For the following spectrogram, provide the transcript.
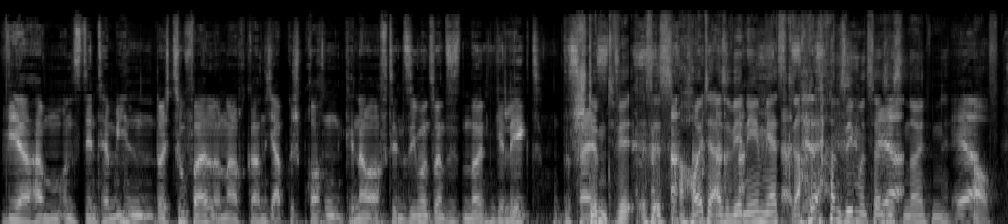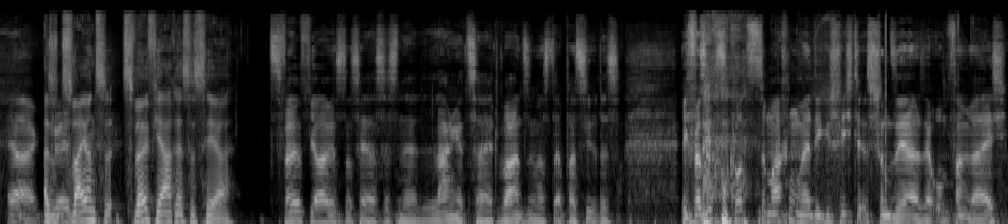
wir haben uns den Termin durch Zufall und auch gar nicht abgesprochen genau auf den 27.09. gelegt. Das Stimmt, wir, es ist heute, also wir nehmen jetzt gerade am 27.09. Ja, ja, auf. Ja, also zwei und zwölf Jahre ist es her. Zwölf Jahre ist das her, das ist eine lange Zeit. Wahnsinn, was da passiert ist. Ich versuche es kurz zu machen, weil die Geschichte ist schon sehr, sehr umfangreich.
